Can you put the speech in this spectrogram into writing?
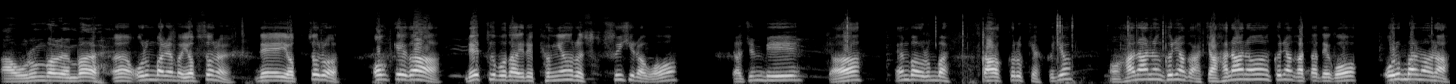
아 오른발 왼발. 어, 오른발, 왼발, 옆손을. 내 옆손을. 어깨가 네트보다 이렇게 평행으로 서- 서시라고. 자, 준비. 자, 왼발, 오른발. 딱, 그렇게. 그죠? 어, 하나는 그냥 가. 자, 하나는 그냥 갖다 대고, 오른발만 하나.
